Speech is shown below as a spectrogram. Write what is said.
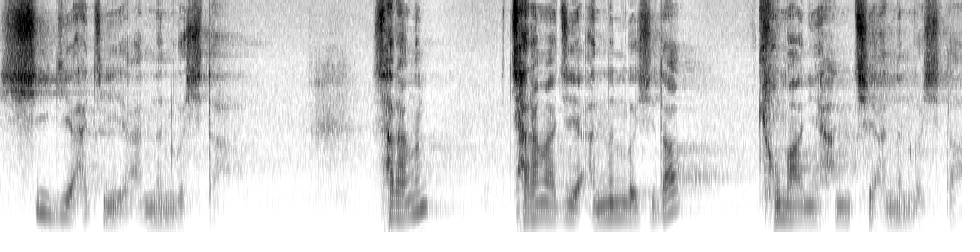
시기하지 않는 것이다. 사랑은 자랑하지 않는 것이다. 교만이 항치 않는 것이다.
